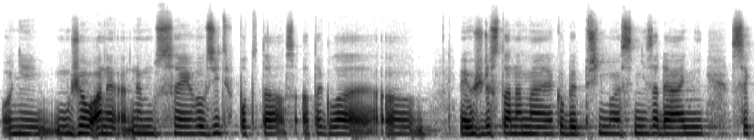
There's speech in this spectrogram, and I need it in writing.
oni můžou a ne, nemusí ho vzít v podtaz a takhle uh, my už dostaneme jakoby přímo jasný zadání, se, uh,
